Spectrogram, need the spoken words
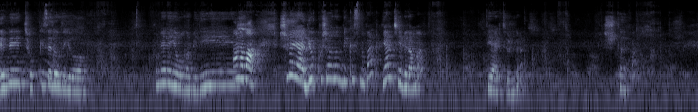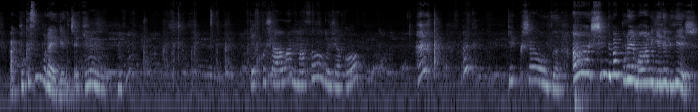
Evet çok güzel oluyor. Bu nereye olabilir? Bana bak. Şuraya gökkuşağının bir kısmı bak. Yan çevir ama. Diğer türlü. Şu tarafa. Bak bu kısım buraya gelecek. Hmm. Hı hı. Gökkuşağı nasıl olacak o? Bak. Gökkuşağı oldu. Aa şimdi bak buraya mavi gelebilir.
